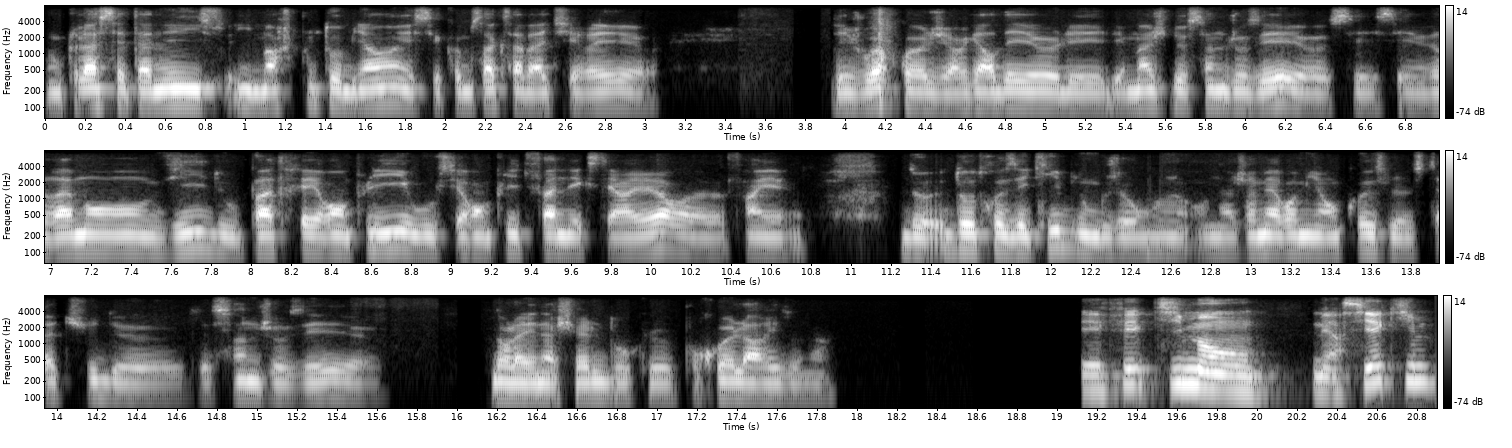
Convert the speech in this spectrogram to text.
Donc là, cette année, il, marche plutôt bien et c'est comme ça que ça va attirer des joueurs. quoi. J'ai regardé euh, les, les matchs de San José, euh, c'est c'est vraiment vide ou pas très rempli, ou c'est rempli de fans extérieurs, euh, enfin d'autres équipes. Donc je- on on n'a jamais remis en cause le statut de, de San José euh, dans la NHL. Donc euh, pourquoi l'Arizona? Effectivement. Merci, Hakim.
